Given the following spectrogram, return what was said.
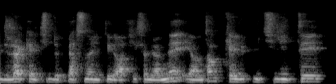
déjà quel type de personnalité graphique ça lui amenait et en même temps quelle utilité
